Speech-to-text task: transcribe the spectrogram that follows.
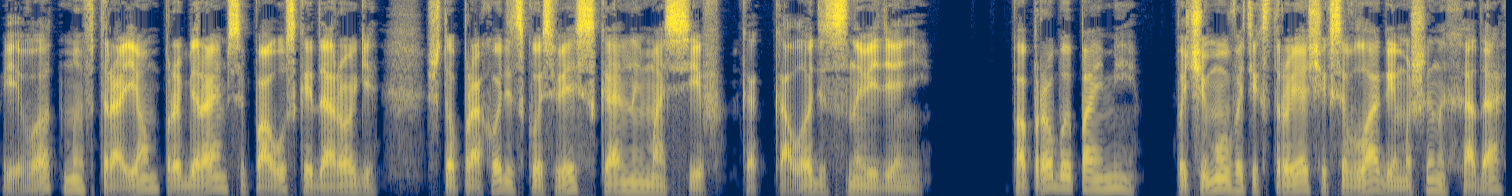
И вот мы втроем пробираемся по узкой дороге, что проходит сквозь весь скальный массив, как колодец сновидений. Попробуй пойми, почему в этих струящихся влагой мышиных ходах,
